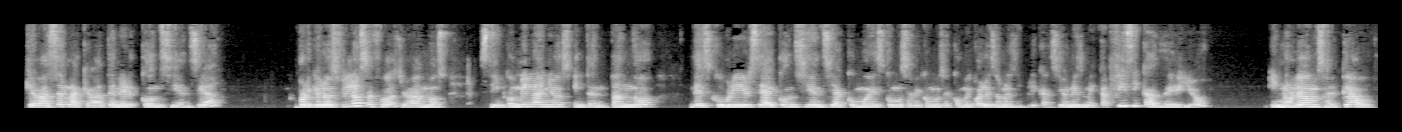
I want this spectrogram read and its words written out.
que va a ser la que va a tener conciencia, porque los filósofos llevamos 5.000 años intentando descubrir si hay conciencia, cómo es, cómo se ve, cómo se come, cuáles son las implicaciones metafísicas de ello, y no le damos al clavo.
